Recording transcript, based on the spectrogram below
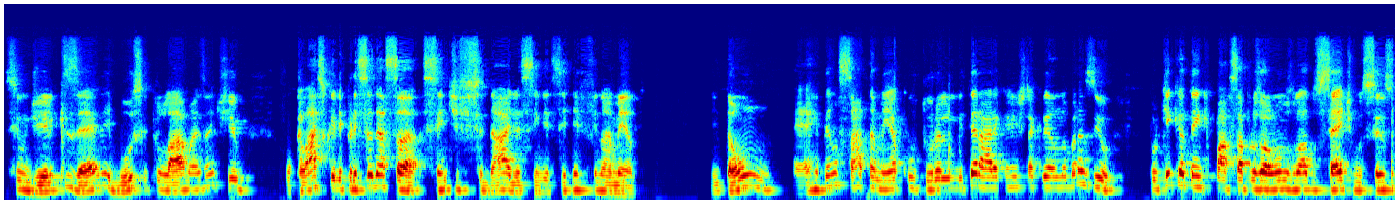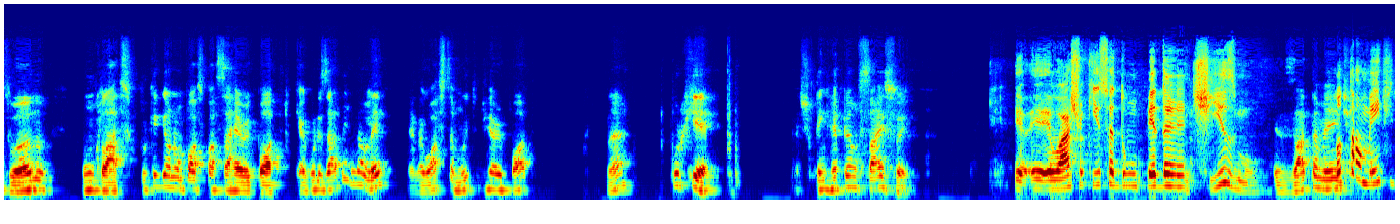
Se um dia ele quiser, ele busca aquilo lá mais antigo. O clássico ele precisa dessa cientificidade, assim, desse refinamento. Então, é repensar também a cultura literária que a gente está criando no Brasil. Por que, que eu tenho que passar para os alunos lá do sétimo, sexto ano um clássico? Por que, que eu não posso passar Harry Potter? Porque a gurizada ainda lê, ainda gosta muito de Harry Potter. Né? Por quê? Acho que tem que repensar isso aí. Eu, eu acho que isso é de um pedantismo Exatamente. totalmente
